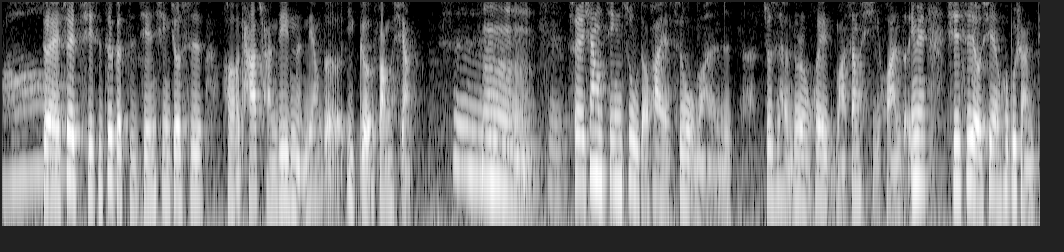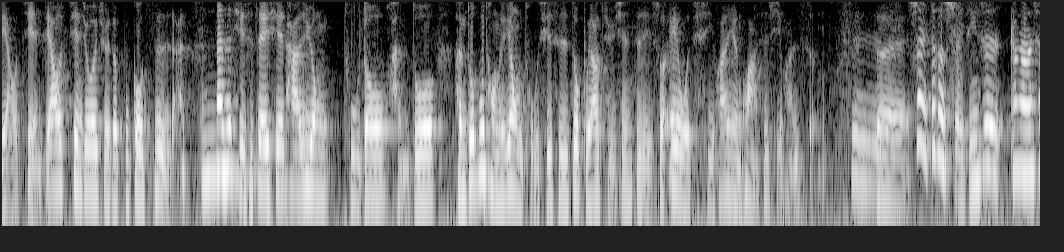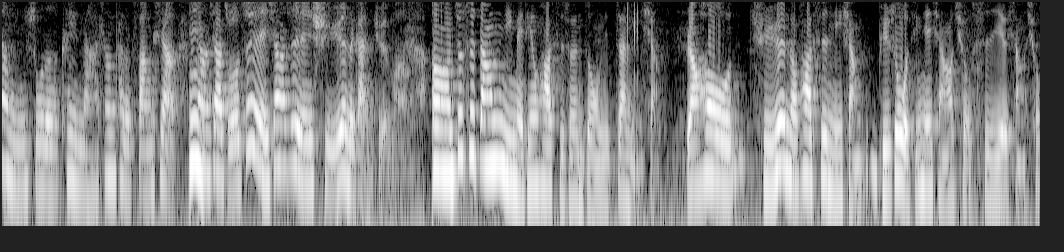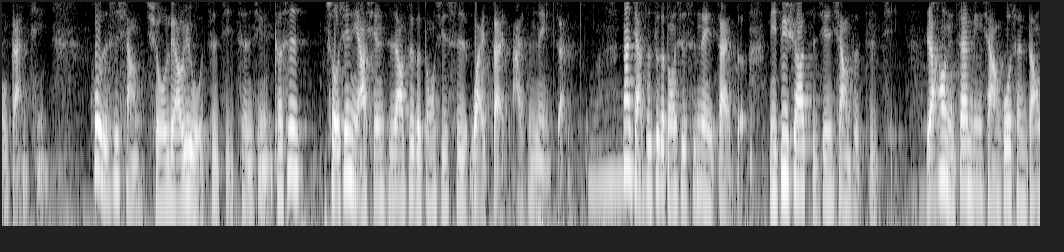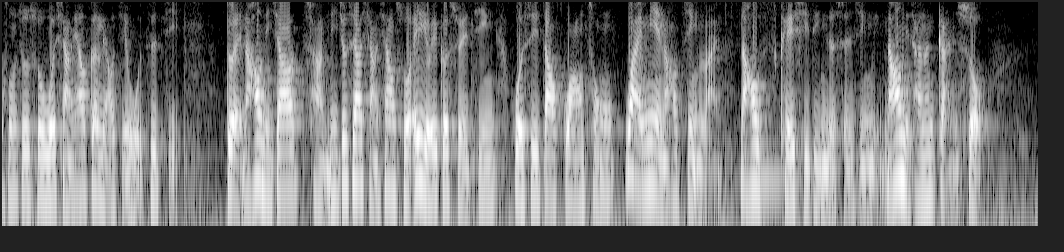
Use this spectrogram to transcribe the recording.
哦，对，所以其实这个指尖性就是和它传递能量的一个方向。是，嗯，是。所以像金柱的话，也是我们很。就是很多人会马上喜欢的，因为其实有些人会不喜欢雕件，雕件就会觉得不够自然。嗯，但是其实这一些它用途都很多很多不同的用途，其实都不要局限自己说，哎，我喜欢原矿还是喜欢什么？是，对。所以这个水晶是刚刚像您说的，可以拿上它的方向上下左右，这有点像是有点许愿的感觉吗？嗯，就是当你每天花十分钟你在冥想，然后。许愿的话是你想，比如说我今天想要求事业，想求感情，或者是想求疗愈我自己身心。可是首先你要先知道这个东西是外在的还是内在的。嗯。那假设这个东西是内在的，你必须要直接向着自己，然后你在冥想过程当中，就是说我想要更了解我自己。对，然后你就要传，你就是要想象说，哎，有一个水晶或者是一道光从外面然后进来，然后可以洗涤你的身心灵，然后你才能感受。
